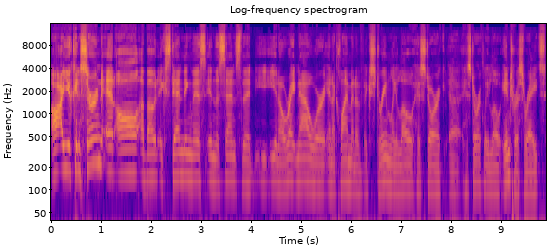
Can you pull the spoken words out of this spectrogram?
Are you concerned at all about extending this in the sense that you know right now we're in a climate of extremely low historic uh, historically low interest rates.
